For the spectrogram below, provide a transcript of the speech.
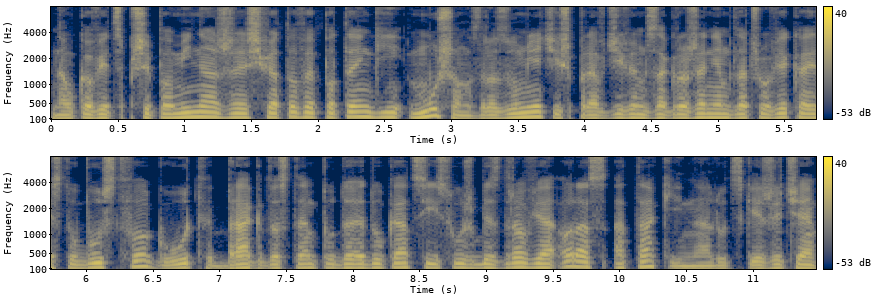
Naukowiec przypomina, że światowe potęgi muszą zrozumieć, iż prawdziwym zagrożeniem dla człowieka jest ubóstwo, głód, brak dostępu do edukacji i służby zdrowia oraz ataki na ludzkie życie.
